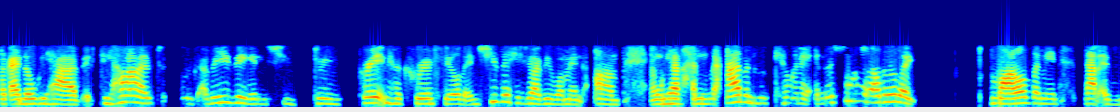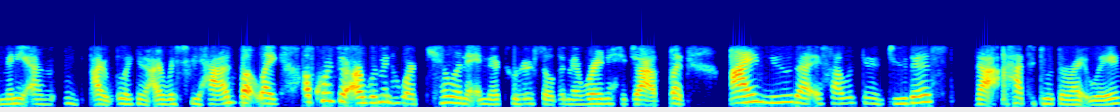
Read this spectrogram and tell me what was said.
Like I know we have Ibtihaj, who's amazing and she's doing great in her career field, and she's a hijabi woman. Um, and we have Halima Aden who's killing it, and there's so many other like models. I mean, not as many as I like you know, I wish we had, but like of course there are women who are killing it in their career field and they're wearing a hijab. But I knew that if I was gonna do this, that I had to do it the right way.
